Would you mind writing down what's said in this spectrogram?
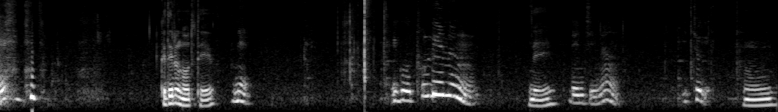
네? 그대로 넣어도 돼요? 네. 이거 돌리는 네. 렌즈는 이쪽에 음,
